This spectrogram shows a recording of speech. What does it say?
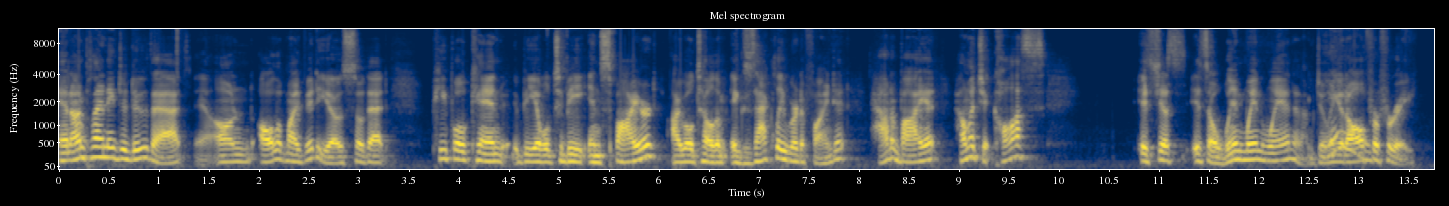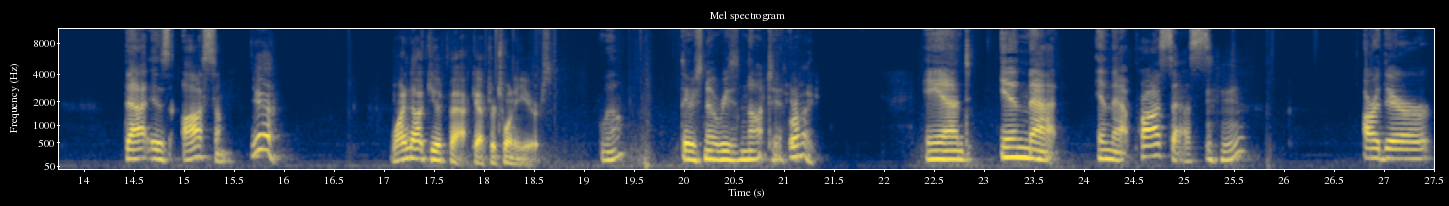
And I'm planning to do that uh, on all of my videos so that people can be able to be inspired. I will tell them exactly where to find it how to buy it, how much it costs. It's just, it's a win win win, and I'm doing Yay. it all for free. That is awesome. Yeah. Why not give back after 20 years? Well, there's no reason not to. Right. And in that in that process, mm-hmm. are there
